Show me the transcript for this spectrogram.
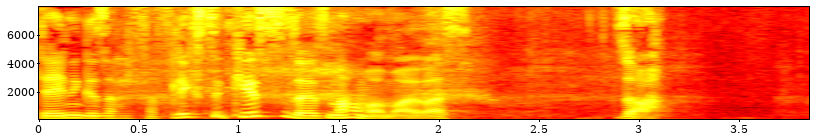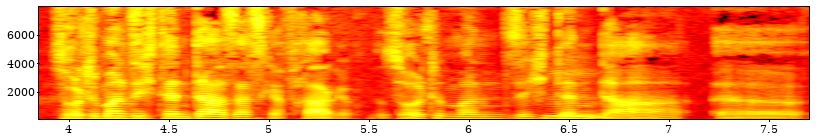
Derjenige sagt, verflixte Kiste, so jetzt machen wir mal was. So. Sollte man sich denn da, Saskia, Frage, sollte man sich denn da äh,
